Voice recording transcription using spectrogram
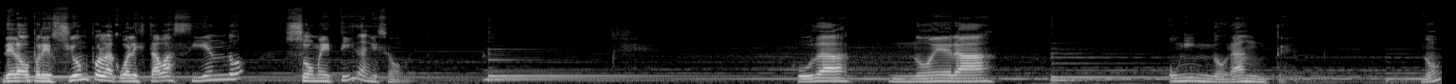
de la opresión por la cual estaba siendo sometida en ese momento. Judas no era un ignorante, ¿no?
